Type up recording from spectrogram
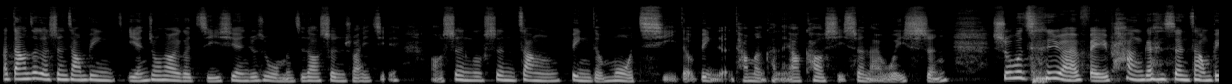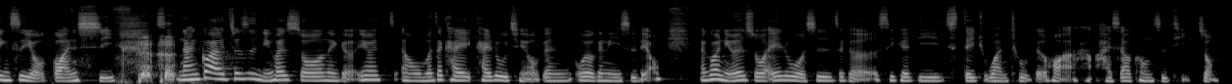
那当这个肾脏病严重到一个极限，就是我们知道肾衰竭哦，肾肾脏病的末期的病人，他们可能要靠洗肾来维生。殊不知，原来肥胖跟肾脏病是有关系。难怪就是你会说那个，因为呃我们在开开录前，我跟我有跟林医师聊，难怪你会说，哎，如果是这个 CKD Stage One Two 的话，还是要控制体重。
